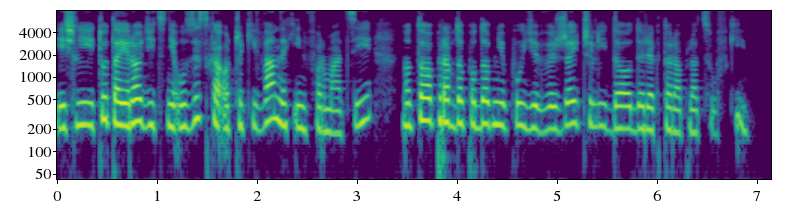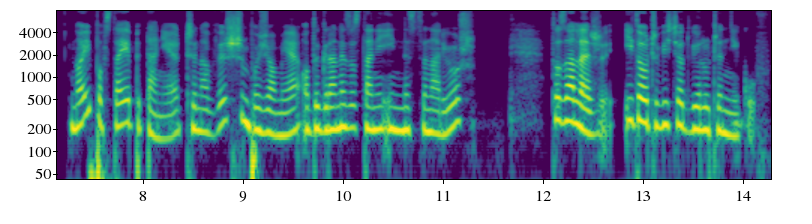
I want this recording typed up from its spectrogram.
Jeśli tutaj rodzic nie uzyska oczekiwanych informacji, no to prawdopodobnie pójdzie wyżej, czyli do dyrektora placówki. No i powstaje pytanie, czy na wyższym poziomie odegrany zostanie inny scenariusz? To zależy i to oczywiście od wielu czynników.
